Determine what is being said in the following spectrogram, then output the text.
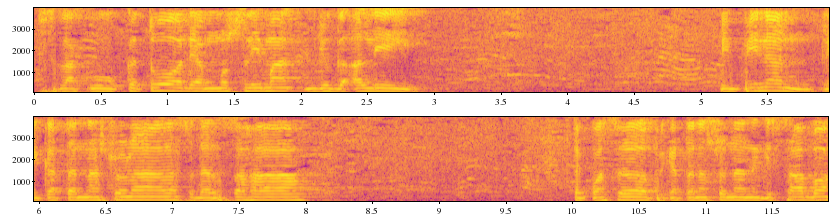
selaku ketua dan muslimat juga ahli pimpinan Perikatan Nasional Saudara Saha Terkuasa Perikatan Nasional Negeri Sabah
